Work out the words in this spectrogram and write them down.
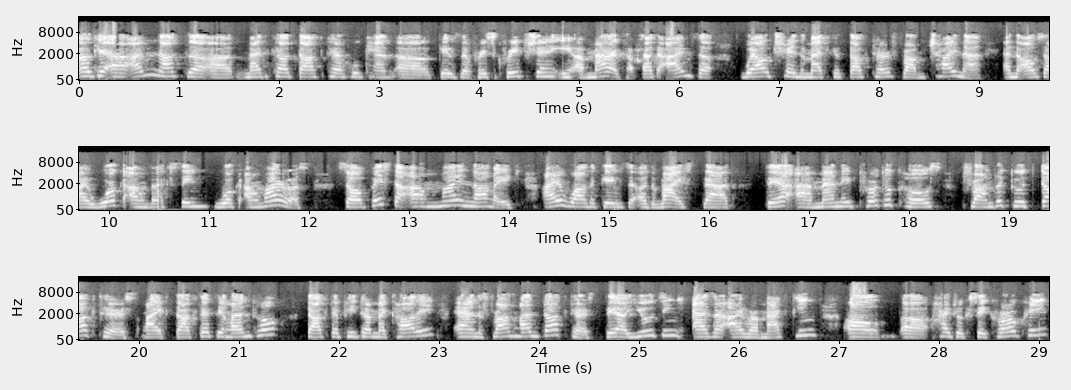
Okay, uh, I'm not the uh, medical doctor who can uh, give the prescription in America, but I'm the well-trained medical doctor from China, and also I work on vaccine, work on virus. So based on my knowledge, I want to give the advice that there are many protocols from the good doctors like Dr. Zelenko, Dr. Peter McCullough, and frontline doctors. They are using either ivermectin or uh, hydroxychloroquine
